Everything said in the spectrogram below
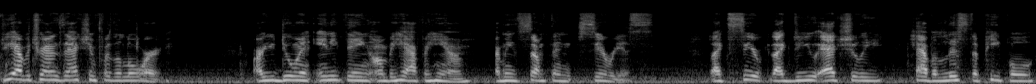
Do you have a transaction for the Lord? Are you doing anything on behalf of him? I mean, something serious. Like, ser like, do you actually have a list of people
